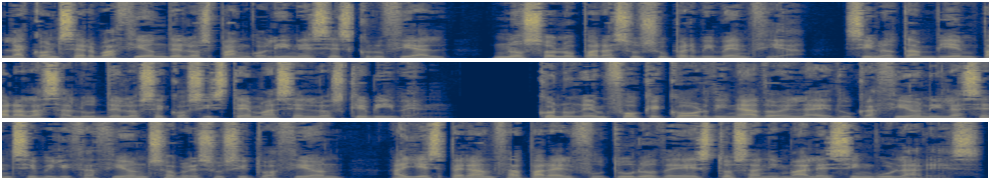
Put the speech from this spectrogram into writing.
La conservación de los pangolines es crucial, no solo para su supervivencia, sino también para la salud de los ecosistemas en los que viven. Con un enfoque coordinado en la educación y la sensibilización sobre su situación, hay esperanza para el futuro de estos animales singulares.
